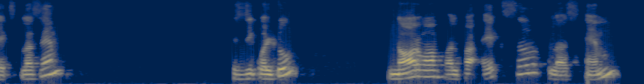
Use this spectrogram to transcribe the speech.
x plus m is equal to norm of alpha x plus m.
